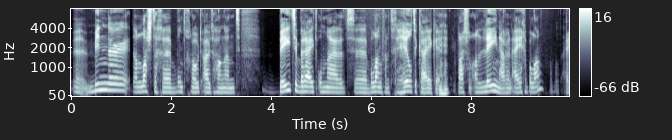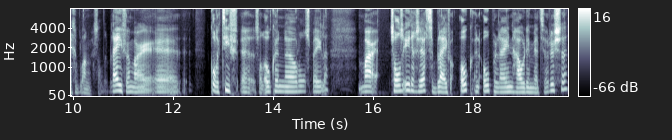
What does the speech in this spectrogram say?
eh, minder de lastige bondgenoot uithangend. Beter bereid om naar het belang van het geheel te kijken. Mhm. In plaats van alleen naar hun eigen belang. Want eigen belang zal er blijven, maar collectief zal ook een rol spelen. Maar zoals eerder gezegd, ze blijven ook een open lijn houden met de Russen.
